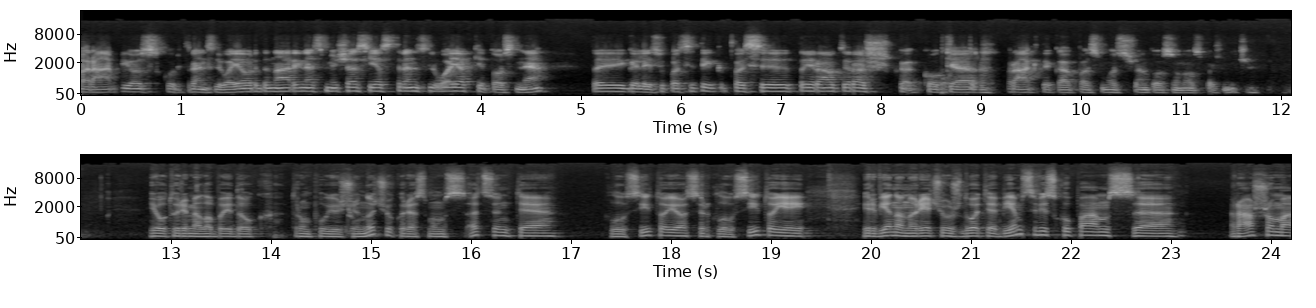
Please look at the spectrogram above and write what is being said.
parapijos, kur transliuoja ordinarinės mišes, jas transliuoja, kitos ne. Tai galėsiu pasitairauti ir aš, kokią praktiką pas mus Šventos Sūnos bažnyčia. Jau turime labai daug trumpųjų žinučių, kurias mums atsiuntė klausytojos ir klausytojai. Ir vieną norėčiau užduoti abiems viskupams. E, rašoma,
